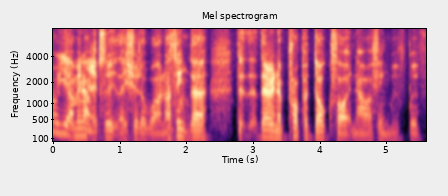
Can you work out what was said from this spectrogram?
Oh yeah, I mean absolutely they should have won. I think they're they're in a proper dogfight now. I think with with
